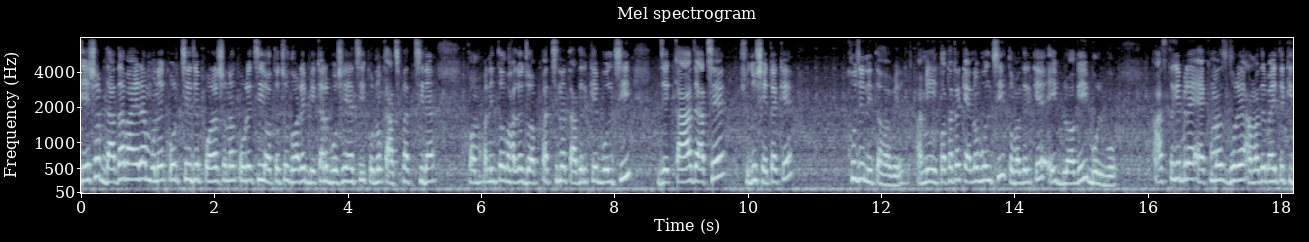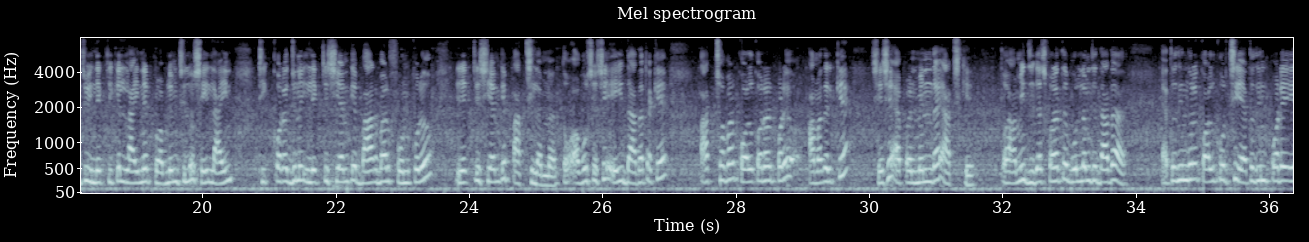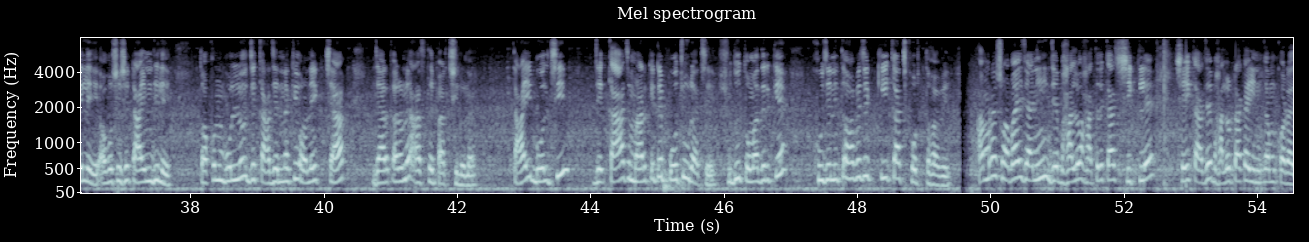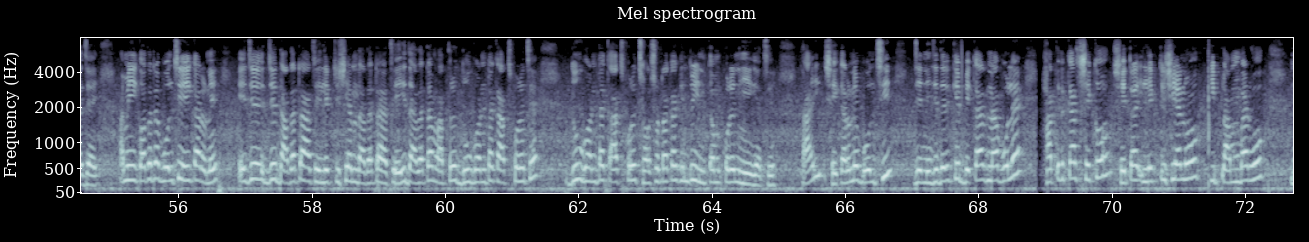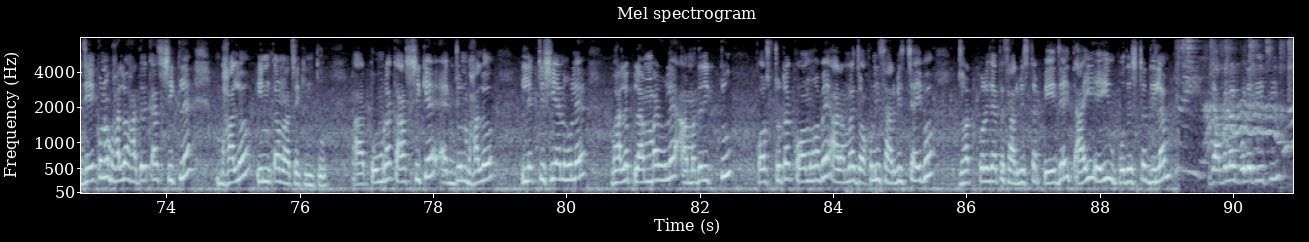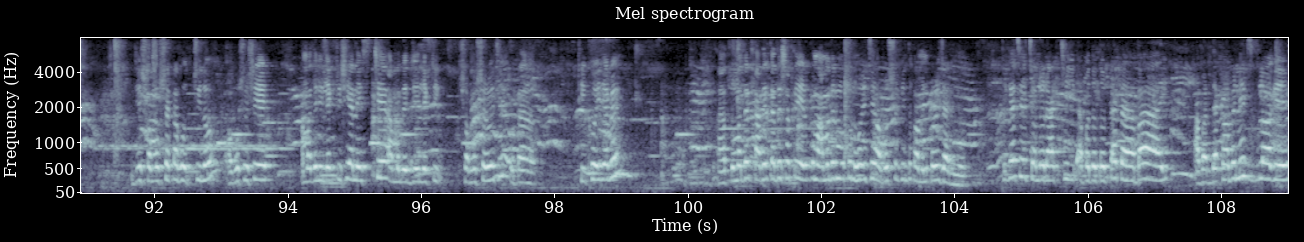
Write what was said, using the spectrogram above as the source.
যেসব দাদা ভাইরা মনে করছে যে পড়াশোনা করেছি, অথচ ঘরে বেকার বসে আছি, কোনো কাজ পাচ্ছি না কোম্পানিতেও ভালো জব পাচ্ছি না, তাদেরকে বলছি যে কাজ আছে, শুধু সেটাকে খুঁজে নিতে হবে। আমি এই কথাটা কেন বলছি? তোমাদেরকে এই ব্লগেই বলব। আজ থেকে প্রায় এক মাস ধরে আমাদের বাড়িতে কিছু ইলেকট্রিক্যাল লাইনের প্রবলেম ছিল। সেই লাইন ঠিক করার জন্য ইলেকট্রিশিয়ানকে বারবার ফোন করেও ইলেকট্রিশিয়ানকে পাচ্ছিলাম না। তো অবশেষে এই দাদাটাকে পাঁচ, ছবার কল করার পরে আমাদেরকে শেষে অ্যাপয়েন্টমেন্ট দেয় আজকে। তো আমি জিজ্ঞাসা করাতে বললাম যে, দাদা, এতদিন ধরে কল করছি, এতদিন পরে এলে, অবশেষে টাইম দিলে? তখন বলল যে, কাজের নাকি অনেক চাপ, যার কারণে আসতে পারছিল না। তাই বলছি যে কাজ মার্কেটে প্রচুর আছে। শুধু তোমাদেরকে খুঁজে নিতে হবে যে কি কাজ করতে হবে। আমরা সবাই জানি যে ভালো হাতের কাজ শিখলে সেই কাজে ভালো টাকা ইনকাম করা যায়। আমি এই কথাটা বলছি এই কারণে, এই যে যে দাদাটা আছে ইলেকট্রিশিয়ান দাদাটা আছে, এই দাদাটা মাত্র দু ঘণ্টা কাজ করেছে। দু ঘণ্টা কাজ করে ছশো টাকা কিন্তু ইনকাম করে নিয়ে গেছে। তাই সেই কারণে বলছি যে নিজেদেরকে বেকার না বলে হাতের কাজ শেখো, সেটা ইলেকট্রিশিয়ান হোক কি প্লাম্বার হোক, যে কোনো ভালো হাতের কাজ শিখলে ভালো ইনকাম আছে কিন্তু। আর তোমরা কাজ শিখে একজন ভালো ইলেকট্রিশিয়ান হলে, ভালো প্লাম্বার হলে আমাদের একটু কষ্টটা কম হবে। আর আমরা যখনই সার্ভিস চাইব, ঝট করে যাতে সার্ভিসটা পেয়ে যাই, তাই এই উপদেশটা দিলাম। যা বলার বলে দিয়েছি যে সমস্যাটা হচ্ছিল, অবশেষে আমাদের ইলেকট্রিশিয়ান এসছে, আমাদের যে ইলেকট্রিক সমস্যা রয়েছে, ওটা ঠিক হয়ে যাবে। তোমাদের কাদের কাদের সাথে এরকম আমাদের মতন হয়েছে অবশ্যই কিন্তু কমেন্ট করে জানিও। ঠিক আছে? চলো রাখছি। আপাতত টাটা বাই আবার দেখা হবে নেক্সট ব্লগে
